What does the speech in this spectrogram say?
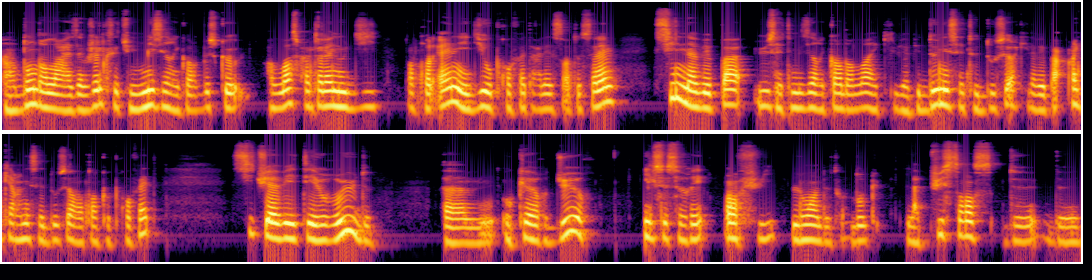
un don d'Allah que c'est une miséricorde. Puisque Allah subhanahu wa ta'ala nous dit dans le Coran, et dit au prophète salam, s'il n'avait pas eu cette miséricorde d'Allah et qu'il lui avait donné cette douceur, qu'il n'avait pas incarné cette douceur en tant que prophète, si tu avais été rude, euh, au cœur dur, il se serait enfui loin de toi. Donc la puissance de, de,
